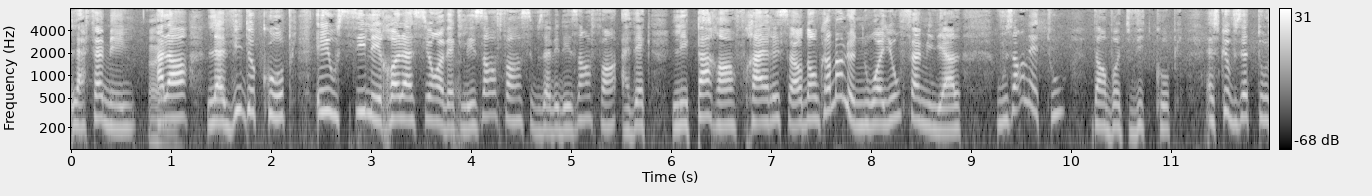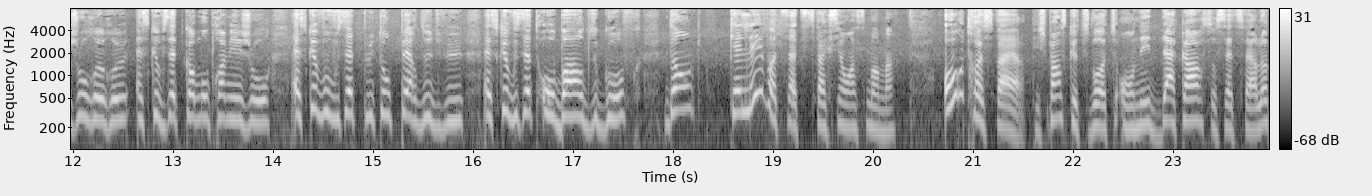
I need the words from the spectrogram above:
la famille. Ouais. Alors, la vie de couple et aussi les relations avec les enfants, si vous avez des enfants, avec les parents, frères et sœurs. Donc, vraiment le noyau familial. Vous en êtes où? Dans votre vie de couple? Est-ce que vous êtes toujours heureux? Est-ce que vous êtes comme au premier jour? Est-ce que vous vous êtes plutôt perdu de vue? Est-ce que vous êtes au bord du gouffre? Donc, quelle est votre satisfaction en ce moment? Autre sphère, puis je pense que tu vas, on est d'accord sur cette sphère-là,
